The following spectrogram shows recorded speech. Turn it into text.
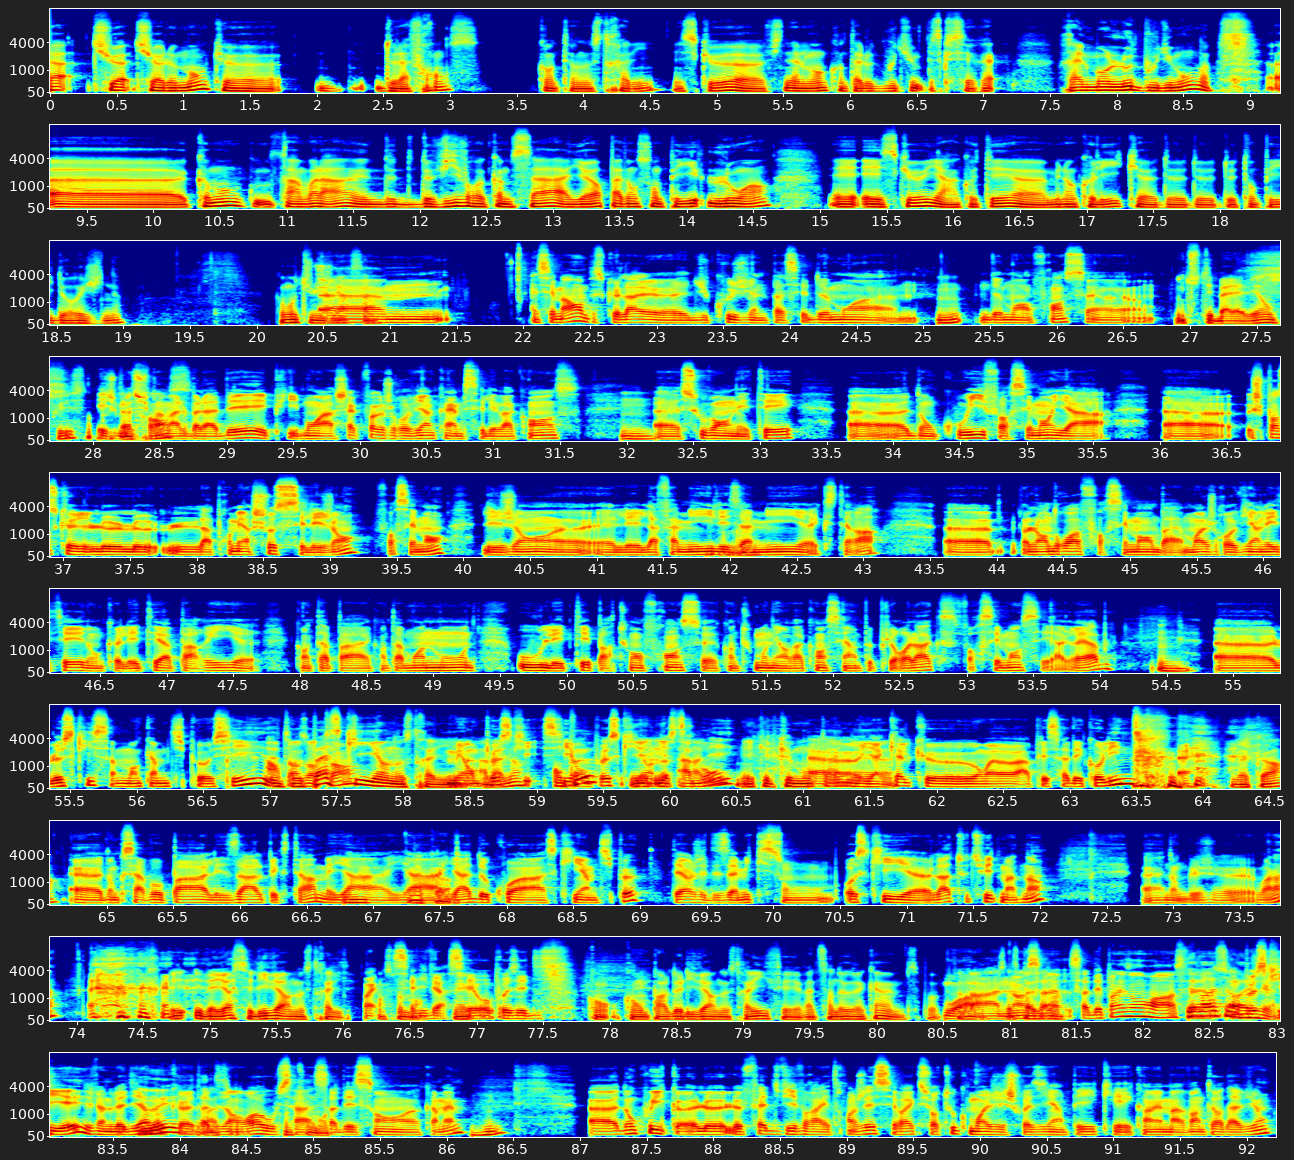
As, tu, as, tu as le manque de la France quand tu es en Australie Est-ce que finalement, quand tu l'autre bout du... Parce que c'est réellement l'autre bout du monde. Euh, comment, enfin voilà, de, vivre comme ça ailleurs, pas dans son pays, loin. Et, est-ce qu'il y a un côté euh, mélancolique de, de, ton pays d'origine? Comment tu le gères ça? Euh, c'est marrant parce que là, du coup, je viens de passer deux mois, mmh. deux mois en France. et tu t'es baladé en plus Et je me suis pas mal baladé. Et puis, bon, à chaque fois que je reviens, quand même, c'est les vacances, mmh. souvent en été. donc, oui, forcément, il y a euh, je pense que le, la première chose, c'est les gens, forcément. Les gens, euh, les, la famille, les amis, euh, etc. L'endroit, forcément, bah, moi je reviens l'été, donc l'été à Paris, quand t'as pas, quand as moins de monde, ou l'été partout en France, quand tout le monde est en vacances, c'est un peu plus relax, forcément c'est agréable. Mhm. Euh, le ski, ça me manque un petit peu aussi. De ah, temps on peut pas skier en Australie. Mais on ah peut, bah skier, si, on, peut skier en Australie. il y a quelques montagnes. Euh, il y a euh, quelques, on va appeler ça des collines. D'accord. donc ça vaut pas les Alpes, etc. Mais il y a, il y, a, il y a de quoi skier un petit peu. D'ailleurs, j'ai des amis qui sont au ski là tout de suite maintenant. Euh, donc je, voilà. et, d'ailleurs, c'est l'hiver en Australie. Ouais, c'est l'hiver, c'est opposé d'ici. Quand, on parle de l'hiver en Australie, il fait 25 degrés quand même. Pas, non, ça, dépend des endroits. C'est vrai, on peut skier, je viens de le dire. donc, euh, tu as des endroits où ça, ça, descend euh, quand même. Mhm. donc oui, le, le, fait de vivre à l'étranger, c'est vrai que surtout que moi j'ai choisi un pays qui est quand même à 20 heures d'avion.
